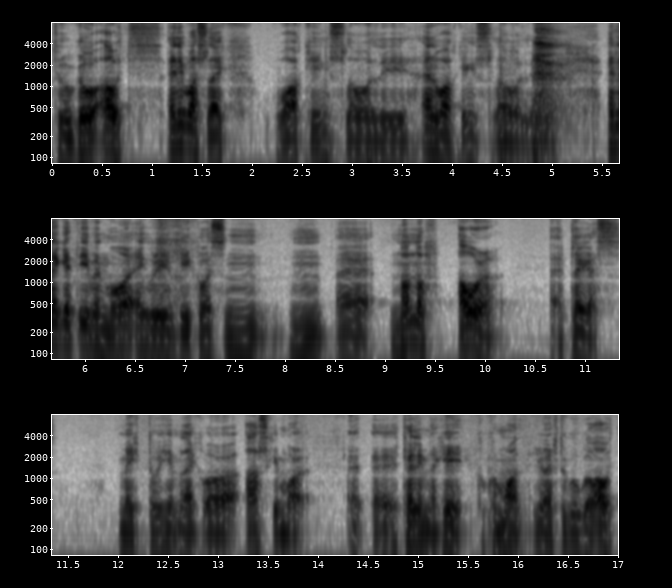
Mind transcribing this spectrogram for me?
to go out, and it was like walking slowly and walking slowly. And I get even more angry because uh, none of our uh, players make to him like or ask him or uh, uh, tell him like, hey, come on, you have to go out.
